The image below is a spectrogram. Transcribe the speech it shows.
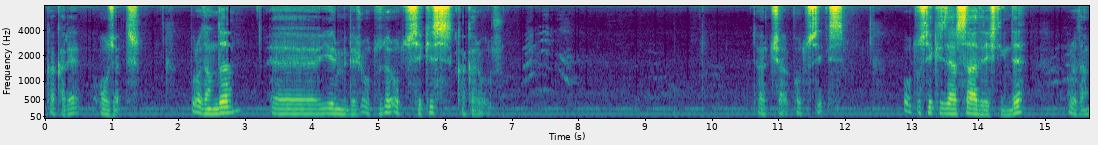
K kare olacaktır. Buradan da e, 25, 34, 38 K kare olur. 4 çarpı 38. 38'ler sadeleştiğinde buradan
